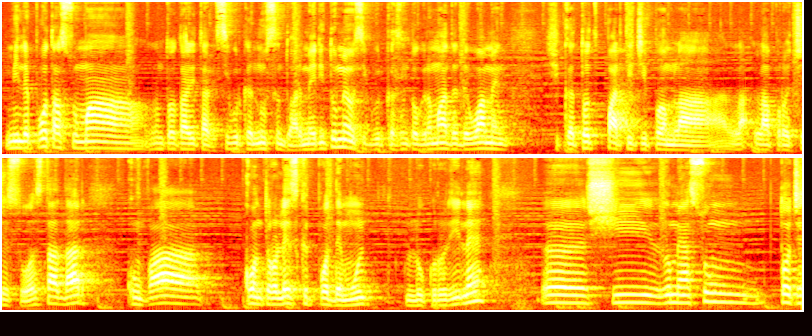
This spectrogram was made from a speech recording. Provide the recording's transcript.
mi le pot asuma în totalitate. Sigur că nu sunt doar meritul meu, sigur că sunt o grămadă de oameni și că toți participăm la, la, la procesul ăsta, dar cumva controlez cât pot de mult lucrurile uh, și îmi asum tot ce,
